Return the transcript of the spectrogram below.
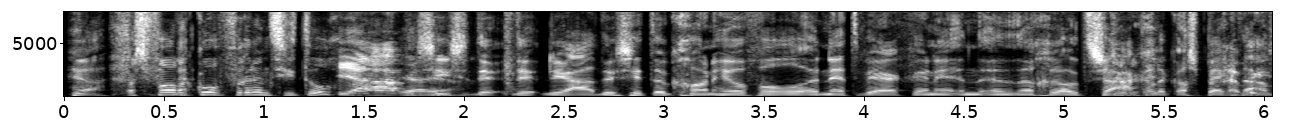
Ja. Dat is van de conferentie, toch? Ja, ja precies. Ja, de, de, ja, er zit ook gewoon heel veel netwerken en een, een groot zakelijk aspect aan.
